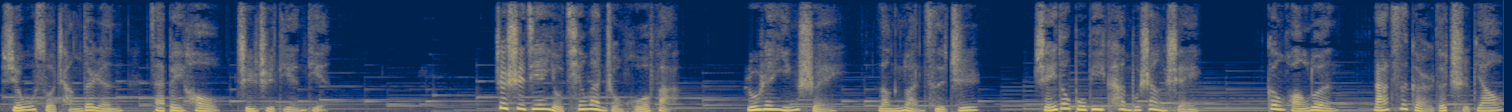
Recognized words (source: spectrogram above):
学无所长的人在背后指指点点。这世间有千万种活法，如人饮水，冷暖自知，谁都不必看不上谁，更遑论。拿自个儿的尺标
